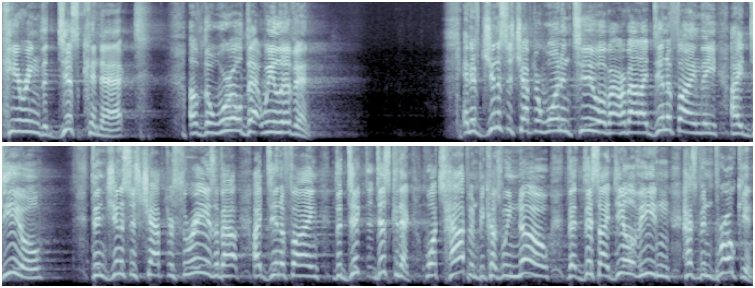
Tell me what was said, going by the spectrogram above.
hearing the disconnect of the world that we live in. And if Genesis chapter 1 and 2 are about identifying the ideal, then Genesis chapter 3 is about identifying the disconnect. What's happened because we know that this ideal of Eden has been broken.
